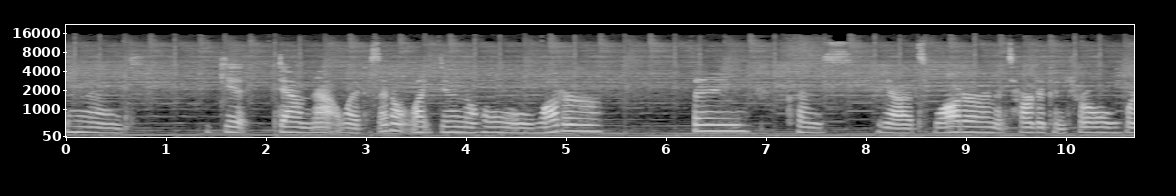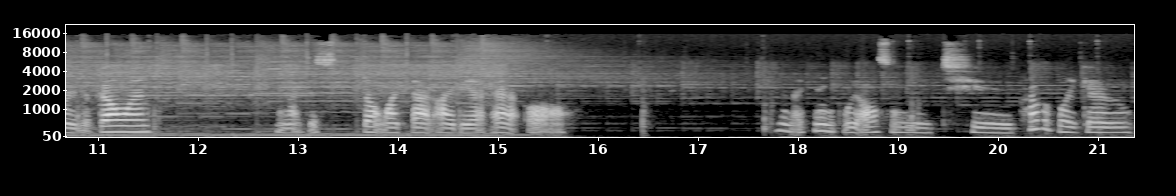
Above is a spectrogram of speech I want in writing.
and get down that way because I don't like doing the whole water thing because yeah, it's water and it's hard to control where you're going. And I just don't like that idea at all. And I think we also need to probably go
